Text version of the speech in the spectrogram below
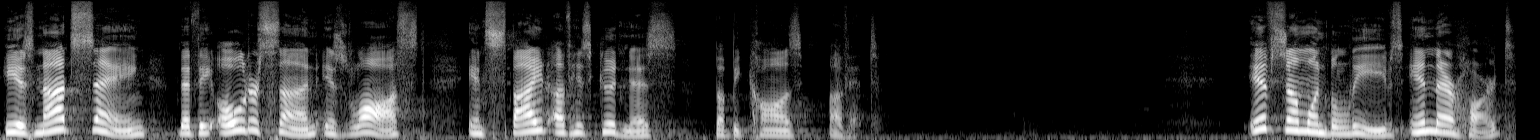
He is not saying that the older son is lost in spite of his goodness, but because of it. If someone believes in their heart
